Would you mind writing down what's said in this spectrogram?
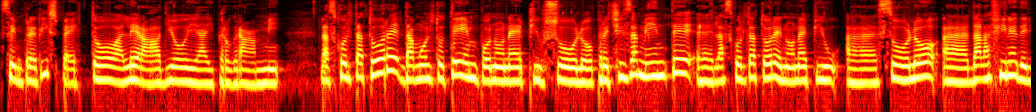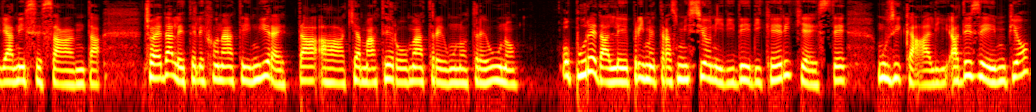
sempre rispetto alle radio e ai programmi. L'ascoltatore da molto tempo non è più solo, precisamente eh, l'ascoltatore non è più eh, solo eh, dalla fine degli anni 60, cioè dalle telefonate in diretta a chiamate Roma 3131 oppure dalle prime trasmissioni di dediche e richieste musicali. Ad esempio,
